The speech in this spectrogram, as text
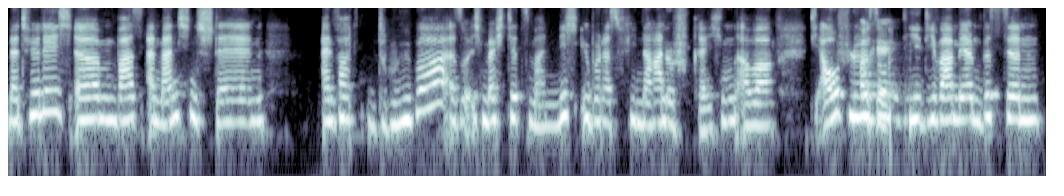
natürlich ähm, war es an manchen Stellen einfach drüber. Also ich möchte jetzt mal nicht über das Finale sprechen, aber die Auflösung, okay. die, die war mir ein bisschen,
